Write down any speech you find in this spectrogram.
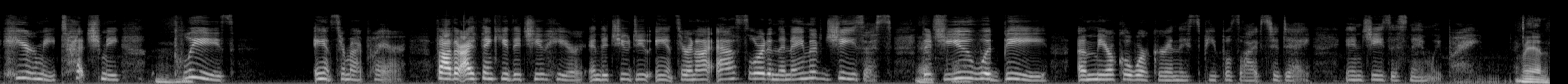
hear me, touch me, mm-hmm. please answer my prayer. Father, I thank you that you hear and that you do answer. And I ask, Lord, in the name of Jesus, that Yes, you would be a miracle worker in these people's lives today. In Jesus' name we pray. Amen.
